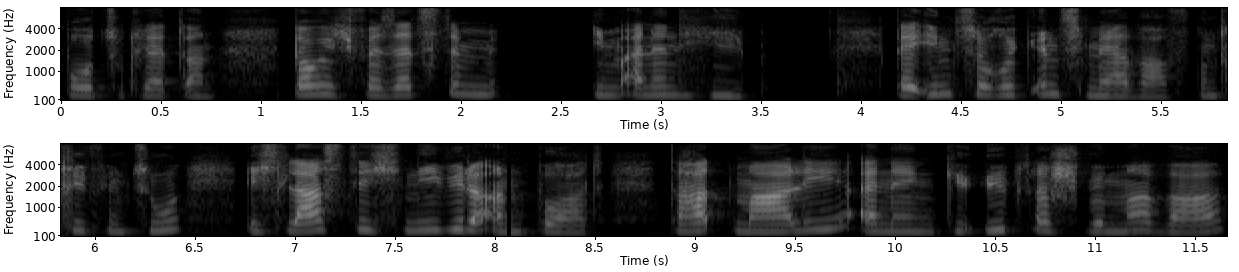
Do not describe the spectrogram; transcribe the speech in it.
Boot zu klettern, doch ich versetzte ihm einen Hieb, der ihn zurück ins Meer warf, und rief ihm zu, ich lass dich nie wieder an Bord. Da hat Mali ein geübter Schwimmer war,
